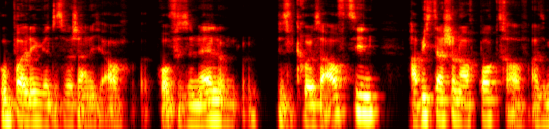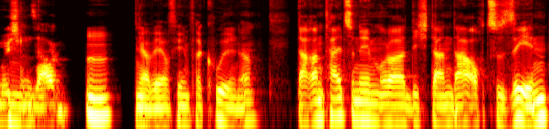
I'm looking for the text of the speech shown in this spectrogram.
Ruppolding wird es wahrscheinlich auch professionell und, und, ein bisschen größer aufziehen, habe ich da schon auch Bock drauf. Also muss ich schon mhm. sagen. Mhm. Ja, wäre auf jeden Fall cool, ne? Daran teilzunehmen oder dich dann da auch zu sehen.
